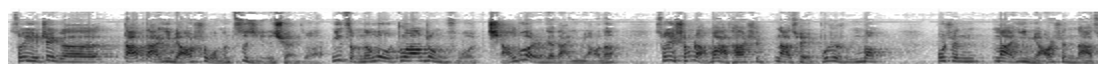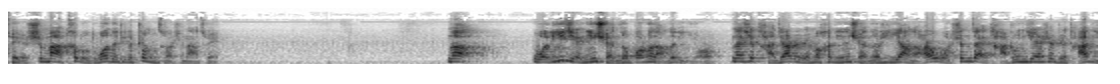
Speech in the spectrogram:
所以这个打不打疫苗是我们自己的选择，你怎么能够中央政府强迫人家打疫苗呢？所以省长骂他是纳粹，不是骂，不是骂疫苗是纳粹，是骂特鲁多的这个政策是纳粹。那我理解您选择保守党的理由，那些塔尖的人们和您的选择是一样的，而我身在塔中间，甚至塔底。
